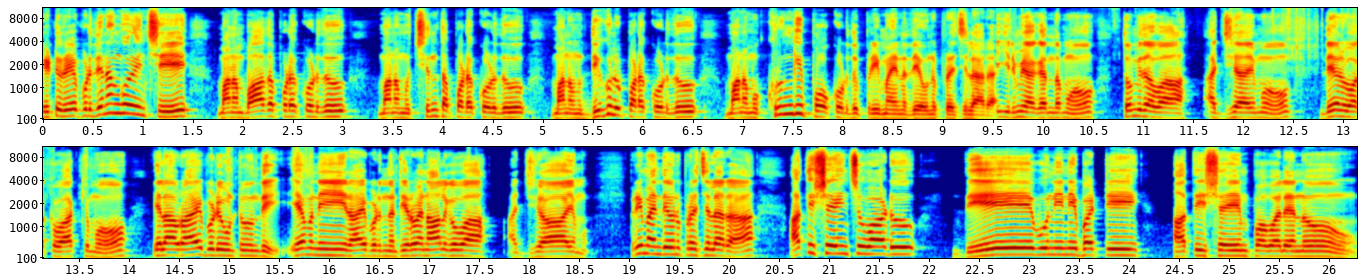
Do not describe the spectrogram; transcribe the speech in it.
ఇటు రేపు దినం గురించి మనం బాధపడకూడదు మనము చింతపడకూడదు మనము దిగులు పడకూడదు మనము కృంగిపోకూడదు ప్రియమైన దేవుని ప్రజలారా. ఇర్మియా గంధము తొమ్మిదవ అధ్యాయము దేవుని ఒక వాక్యము ఇలా రాయబడి ఉంటుంది. ఏమని రాయబడిందంటే ఇరవై నాలుగవ అధ్యాయము. ప్రియమైన దేవుని ప్రజలారా అతిశయించువాడు దేవునిని బట్టి అతిశయింపవలెను.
